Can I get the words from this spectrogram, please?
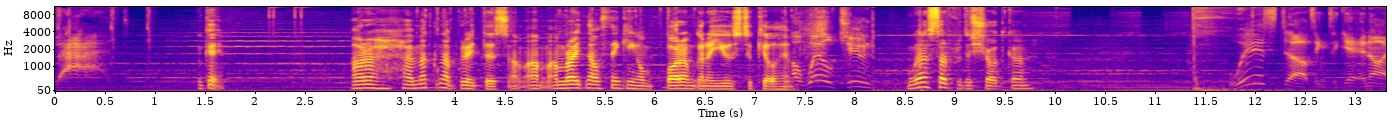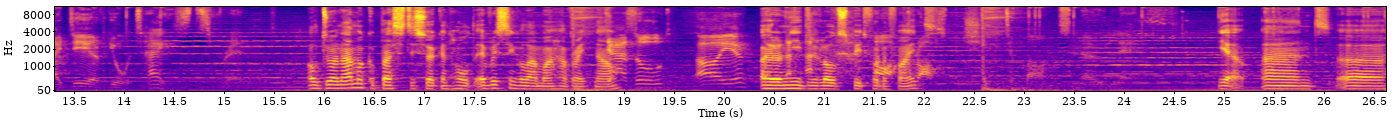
bad. Okay. Alright, I'm not gonna upgrade this. I'm, I'm, I'm right now thinking of what I'm gonna use to kill him. A well-tuned. I'm gonna start with the shotgun. We're starting to get an idea of your tastes, friend. I'll do an ammo capacity so I can hold every single ammo I have right now. Dazzled, are you? I don't need reload speed for the Our fight. Yeah, and uh,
